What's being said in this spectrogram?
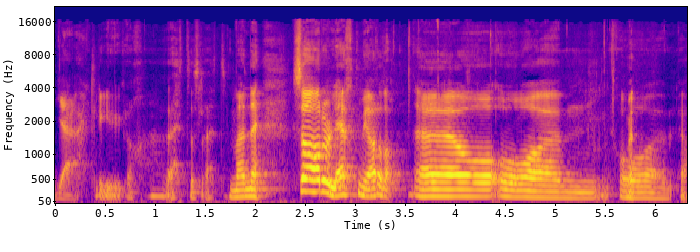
noen jæklige uker, rett og slett. Men eh, så har du lært mye av det, da. Og, og og, men, ja.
